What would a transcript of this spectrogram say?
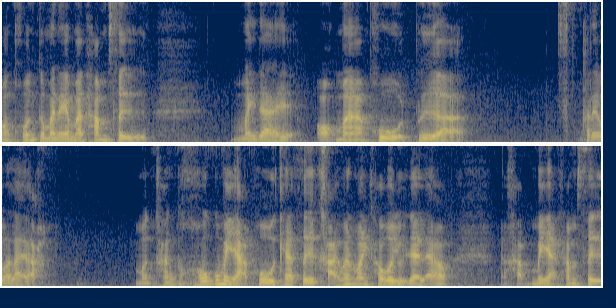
บางคนก็ไม่ได้มาทำสื่อ ไม่ได้ออกมาพูดเพื่อเขาเรียกว่าอะไรล่ะบางครั้งเขาก็ไม่อยากพูดแค่ซื้อขายวันๆเขาก็อยู่ได้แล้วนะครับ ไม่อยากทำสื่อ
